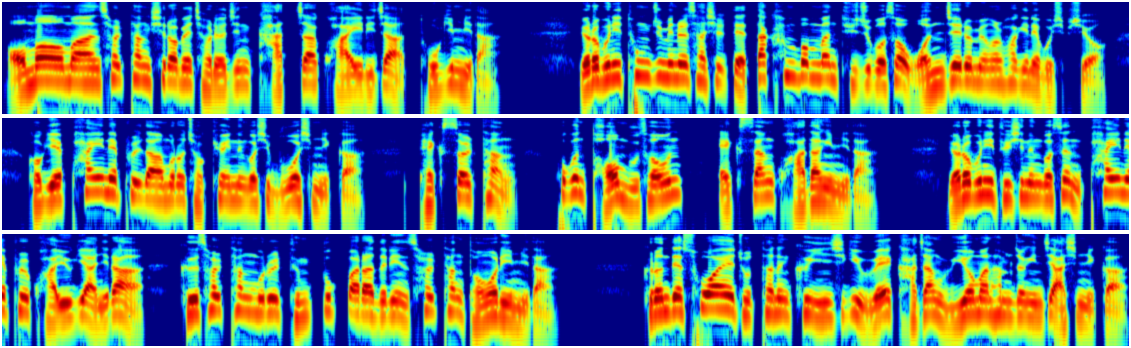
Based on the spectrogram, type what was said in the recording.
어마어마한 설탕 시럽에 절여진 가짜 과일이자 독입니다. 여러분이 통주민을 사실 때 딱 한 번만 뒤집어서 원재료명을 확인해 보십시오. 거기에 파인애플 다음으로 적혀 있는 것이 무엇입니까? 백설탕 혹은 더 무서운 액상 과당입니다. 여러분이 드시는 것은 파인애플 과육이 아니라 그 설탕물을 듬뿍 빨아들인 설탕 덩어리입니다. 그런데 소화에 좋다는 그 인식이 왜 가장 위험한 함정인지 아십니까?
